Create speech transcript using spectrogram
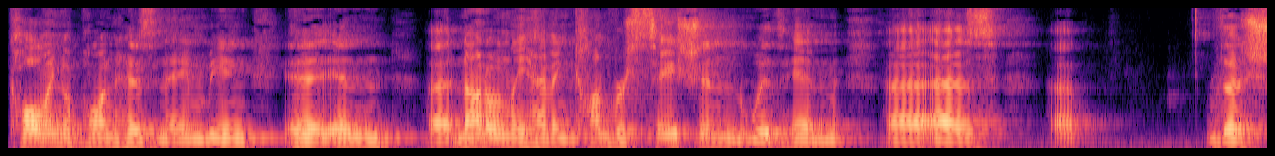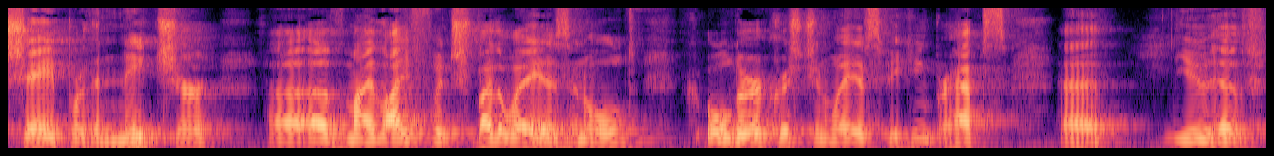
calling upon his name, being uh, in, uh, not only having conversation with him uh, as uh, the shape or the nature uh, of my life, which, by the way, is an old, older Christian way of speaking. Perhaps uh, you have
